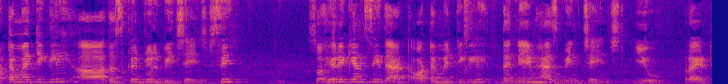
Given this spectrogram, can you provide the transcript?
automatically uh, the script will be changed. See. So here you can see that automatically the name has been changed. U. Right.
